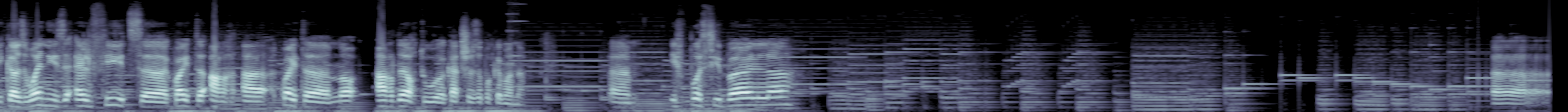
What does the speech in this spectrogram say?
Because when he's healthy, it's uh, quite uh, uh quite uh, harder to catch the Pokemon. Um, if possible. Uh,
